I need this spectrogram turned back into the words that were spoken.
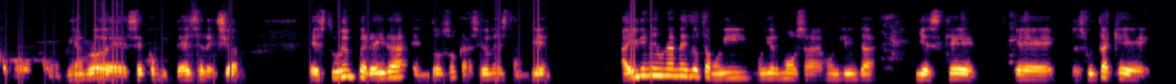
como, como miembro de ese comité de selección. Estuve en Pereira en dos ocasiones también, Ahí viene una anécdota muy, muy hermosa, muy linda, y es que eh, resulta que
